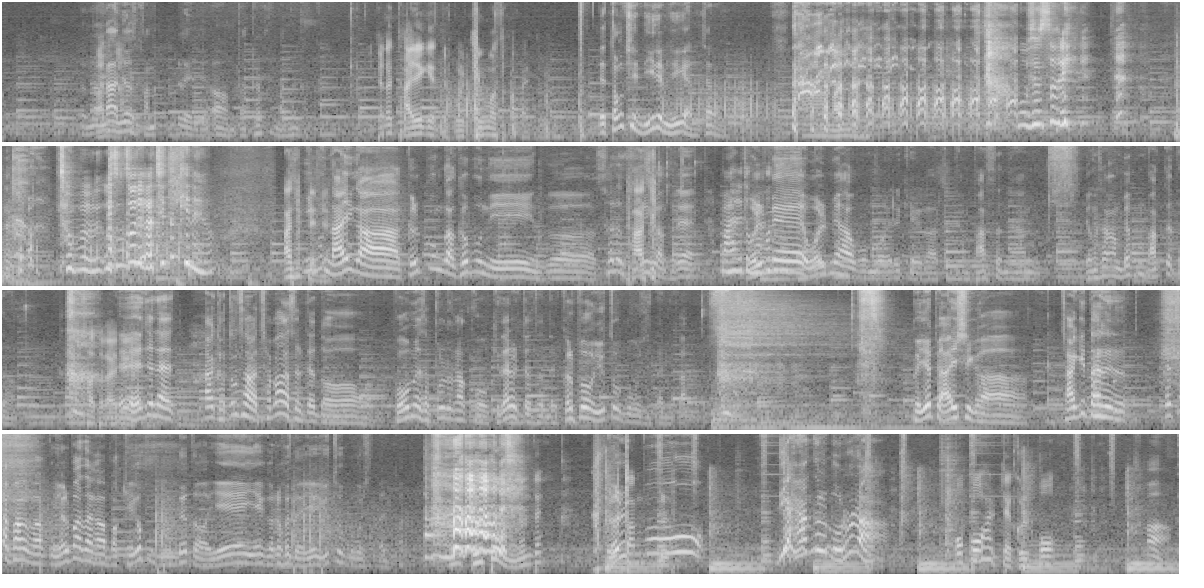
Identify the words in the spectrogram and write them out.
나나 맞나? 앉아서 가만히 이제 어나 100% 맞는 거 같아 내가 다 얘기했는데 뭘 지금 와서 가만히 있어. 내 동치 네 이름 얘기 안 했잖아 아, 맞네. 무슨 소리 저분 웃음소리가 치트키네요. 아쉽대. 이분 나이가 걸본가 그분이 그 서른 둘인가 그래. 말도 월매 월매하고 뭐 이렇게 해가지고 한 봤어 한 영상 한 몇 번 봤거든. 가져가야 내가 돼. 예전에 나 교통사고 처박았을 때도 보험에서 불러놨고 기다릴 때도 내 걸보 유튜브 보고 있다니까. 그 옆에 아이씨가 자기 딸은 회차 박아갖고 열받아가 막 개거품 부는데도 예예 그러거든. 얘 유튜브 보고 있다니까. 글보 없는데? 글, 걸보 네 한글 모르나? 뽀뽀 할 때 글보 어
